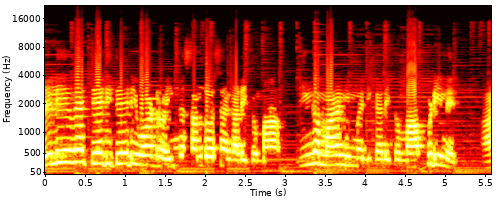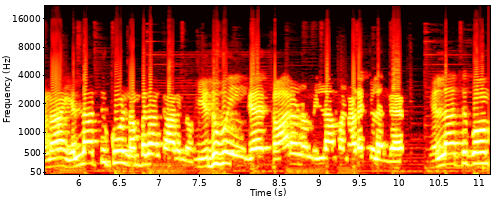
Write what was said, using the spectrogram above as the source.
வெளியவே தேடி தேடி ஓடுறோம். இங்க சந்தோஷம் கிடைக்குமா? இங்க மன நிம்மதி கிடைக்குமா? அப்படின்னு. ஆனா எல்லாத்துக்கும் நம்ம தான் காரணம். எதுவும் இங்க காரணம் இல்லாம நடக்கலங்க. எல்லாத்துக்கும்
